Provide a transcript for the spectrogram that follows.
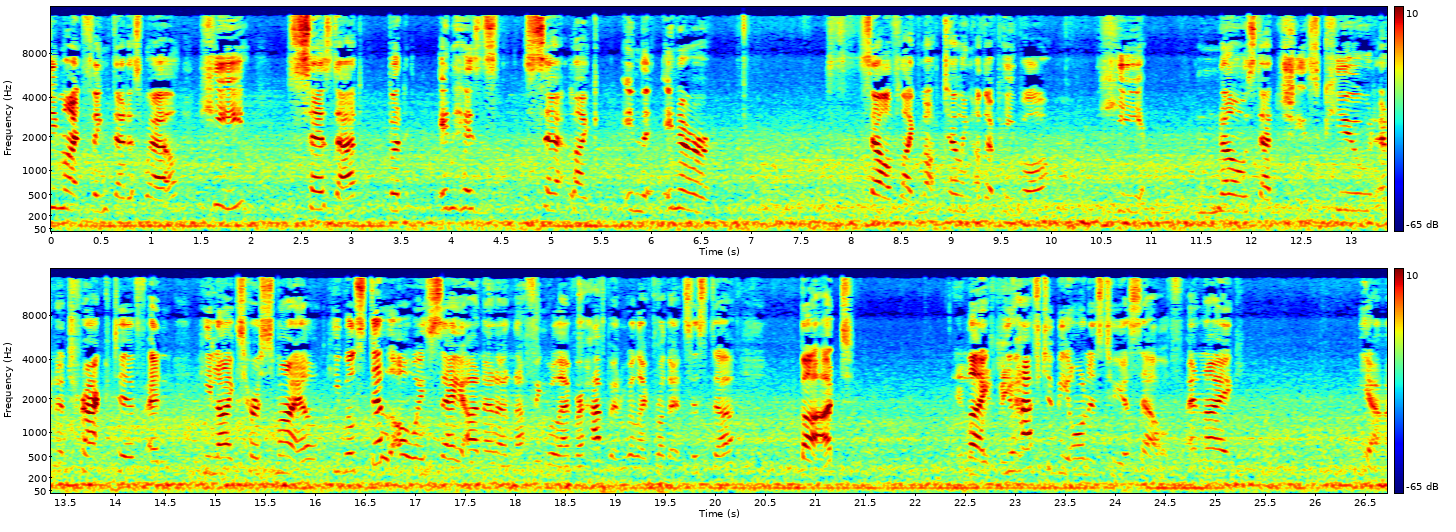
She might think that as well. He says that, but in his se- like in the inner himself, like not telling other people, he knows that she's cute and attractive and he likes her smile, he will still always say, oh, no, no, nothing will ever happen. We're like brother and sister. But, It'll like, you have to be honest to yourself. And, like, yeah.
